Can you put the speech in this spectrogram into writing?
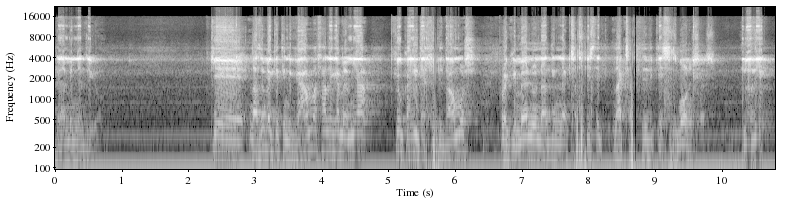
και να μην είναι 2 και να δούμε και την γάμα θα λέγαμε μια πιο καλή ταχύτητα όμως προκειμένου να την εξασκήσετε, να εξασκηθείτε και εσείς μόνοι σας. Δηλαδή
